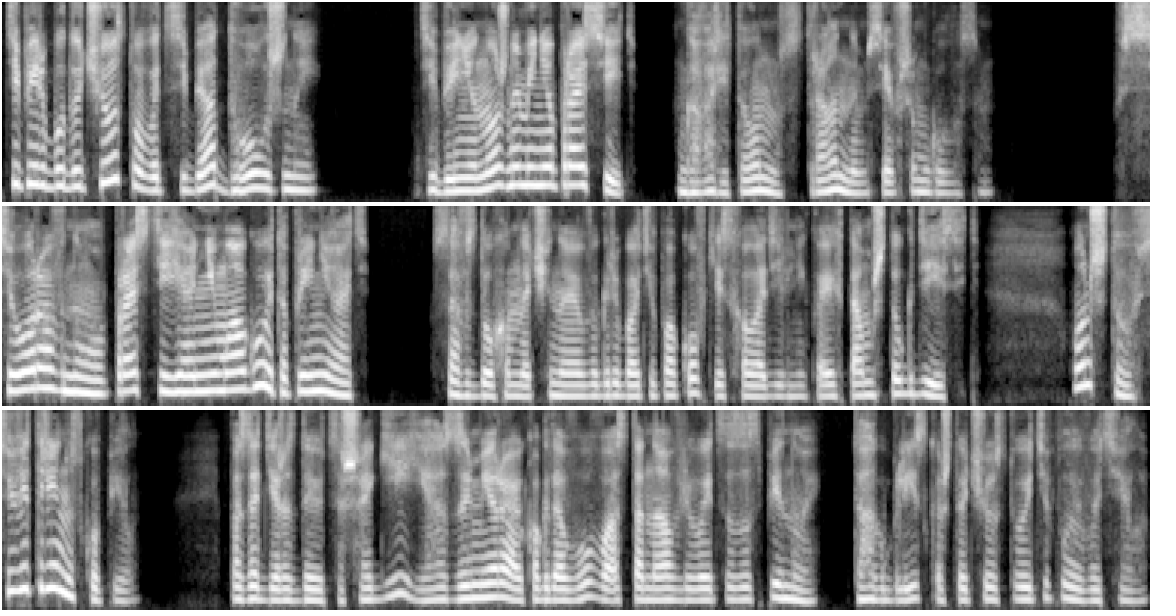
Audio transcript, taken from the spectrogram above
Теперь буду чувствовать себя должной. «Тебе не нужно меня просить», — говорит он странным севшим голосом. «Всё равно, прости, я не могу это принять». Со вздохом начинаю выгребать упаковки из холодильника, их там штук десять. Он что, всю витрину скупил? Позади раздаются шаги, я замираю, когда Вова останавливается за спиной. Так близко, что чувствую тепло его тела.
